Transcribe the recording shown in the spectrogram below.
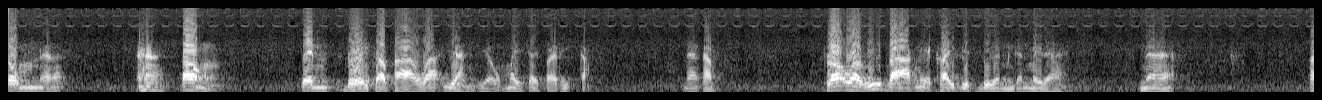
รมณ์นะต้องเป็นโดยสภาวะอย่างเดียวไม่ใช่ปริกับนะครับ เพราะว่าวิบากเนี่ยใครบิดเบือนกันไม่ได้ นะใคร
